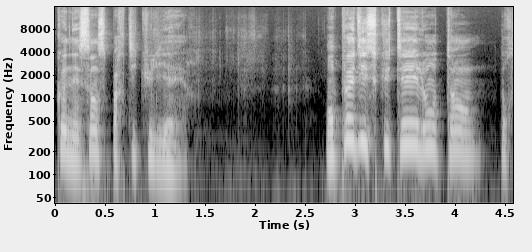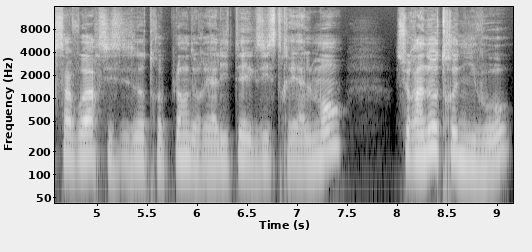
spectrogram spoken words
connaissance particulière. On peut discuter longtemps pour savoir si ces autres plans de réalité existent réellement sur un autre niveau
